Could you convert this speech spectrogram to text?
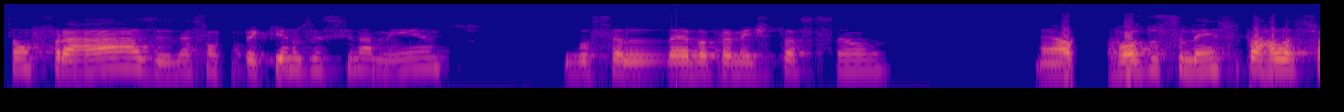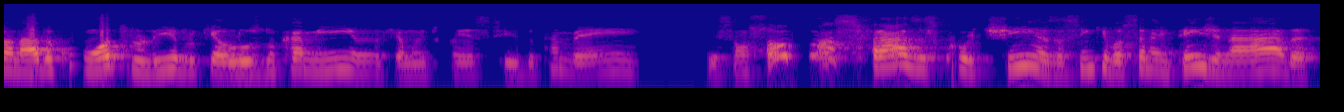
são frases, né? são pequenos ensinamentos que você leva para a meditação. Né? A Voz do Silêncio está relacionada com outro livro, que é Luz no Caminho, que é muito conhecido também. E são só umas frases curtinhas, assim, que você não entende nada.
